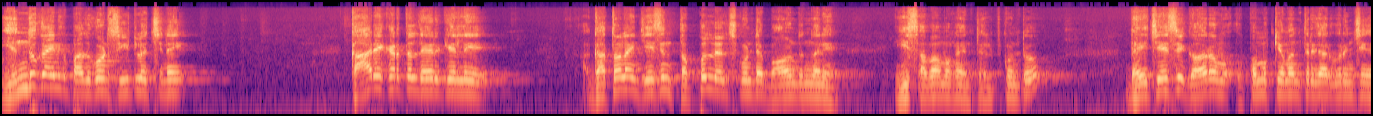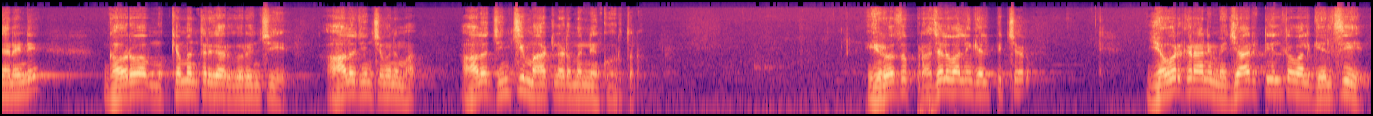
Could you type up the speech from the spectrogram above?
ఎందుకు ఆయనకి పదకొండు సీట్లు వచ్చినాయి? కార్యకర్తల దగ్గరికి వెళ్ళి గతంలో ఆయన చేసిన తప్పులు తెలుసుకుంటే బాగుంటుందని ఈ సభాముఖం ఆయన తెలుపుకుంటూ దయచేసి గౌరవ ఉప ముఖ్యమంత్రి గారి గురించి కానివ్వండి గౌరవ ముఖ్యమంత్రి గారి గురించి ఆలోచించమని మా ఆలోచించి మాట్లాడమని నేను కోరుతున్నాను ఈరోజు ప్రజలు వాళ్ళని గెలిపించారు. ఎవరికి రాని మెజారిటీలతో వాళ్ళు గెలిచి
